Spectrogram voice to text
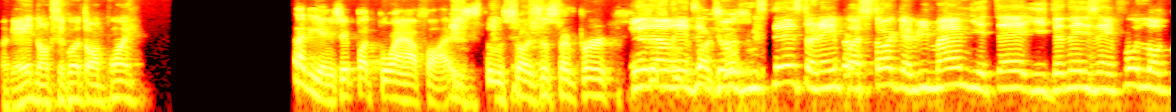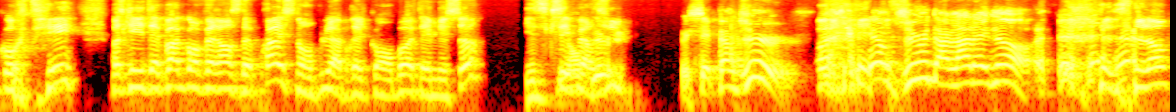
OK, donc c'est quoi ton point? Rien, j'ai pas de point à faire. Je trouve ça juste un peu. Je devrais dire que Joe Boustet, c'est un imposteur que lui-même, il était, il donnait les infos de l'autre côté parce qu'il n'était pas en conférence de presse non plus après le combat. T'as aimé ça? Il a dit que c'est perdu. Mais c'est perdu! C'est perdu dans l'aréna! selon,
